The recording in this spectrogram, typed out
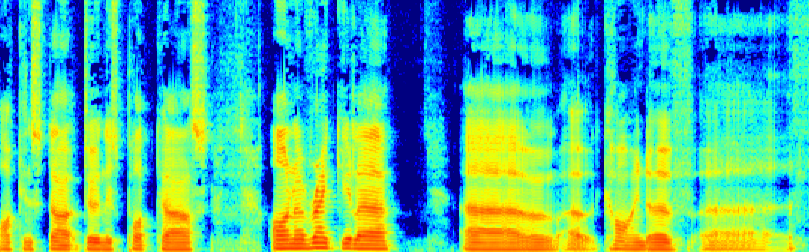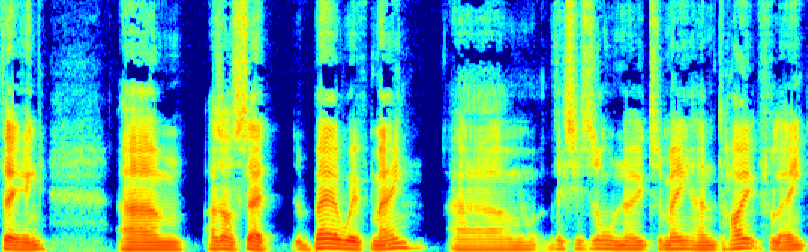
I can start doing this podcast on a regular uh, kind of uh, thing. Um, as I said, bear with me. Um, this is all new to me, and hopefully,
